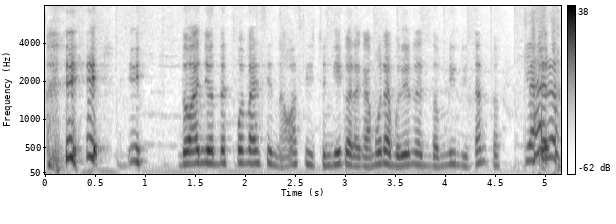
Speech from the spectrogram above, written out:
Dos años después va a decir, no, si Chungiko Nakamura murió en el 2000 y tanto. Claro.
